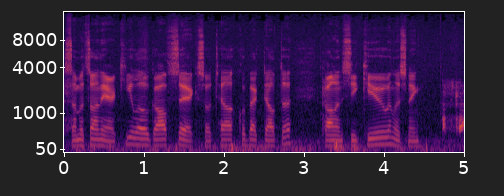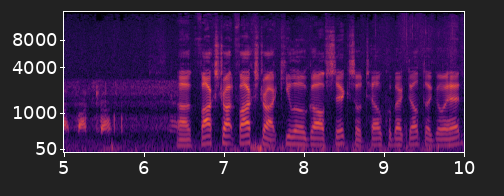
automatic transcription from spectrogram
Summits on the Air Kilo Golf 6 Hotel Quebec Delta calling CQ and listening. Foxtrot, Foxtrot. Uh, Foxtrot Foxtrot Kilo Golf 6 Hotel Quebec Delta. Go ahead.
